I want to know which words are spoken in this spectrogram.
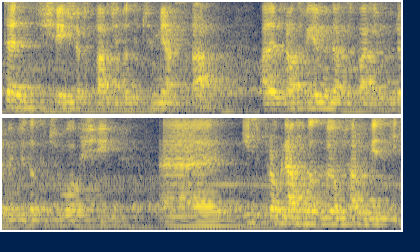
Ten dzisiejsze wsparcie dotyczy miasta, ale pracujemy nad wsparciem, które będzie dotyczyło wsi. E, I z programu rozwoju obszarów wiejskich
